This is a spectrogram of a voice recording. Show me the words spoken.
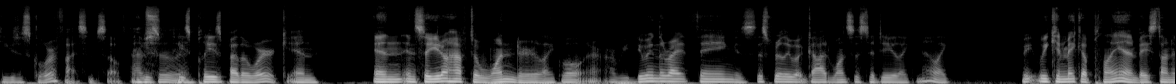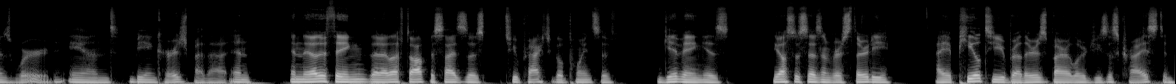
he just glorifies himself. And he's- Absolutely. he's, pleased by the work. And and and so you don't have to wonder like well are, are we doing the right thing? Is this really what god wants us to do? Like no like we, we can make a plan based on his word and be encouraged by that. And and the other thing that i left off besides those two practical points of giving is he also says in verse 30 i appeal to you brothers by our lord jesus christ and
